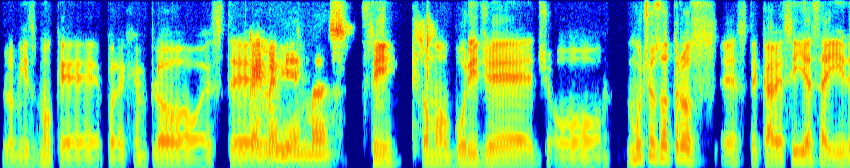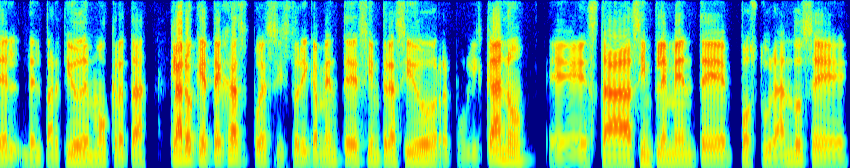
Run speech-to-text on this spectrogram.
lo mismo que, por ejemplo, este. Caime bien más. Sí, como Buttigieg o muchos otros este, cabecillas ahí del, del Partido Demócrata. Claro que Texas, pues históricamente siempre ha sido republicano, eh, está simplemente posturándose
